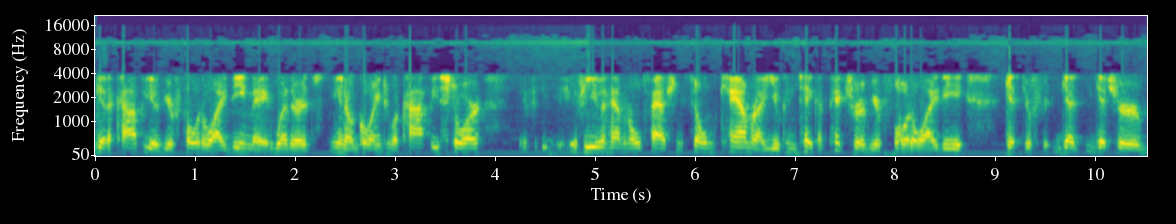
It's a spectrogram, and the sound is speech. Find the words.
get a copy of your photo ID made, whether it's you know going to a copy store. If if you even have an old-fashioned film camera, you can take a picture of your photo ID, get your get get your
